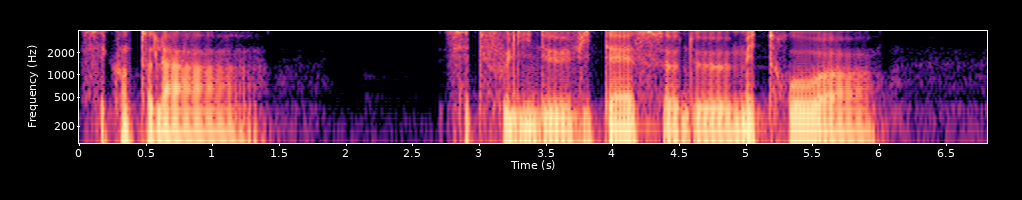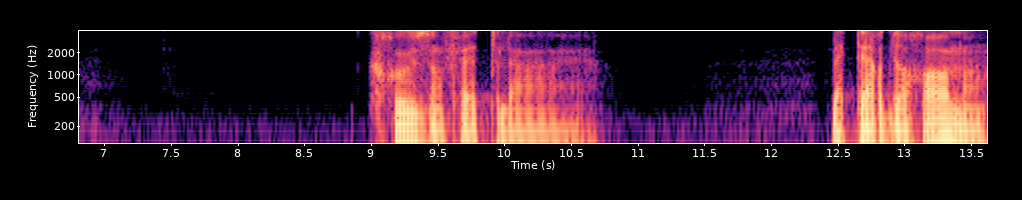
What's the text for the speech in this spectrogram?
C'est quand la, cette folie de vitesse, de métro euh, creuse en fait la, la terre de Rome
